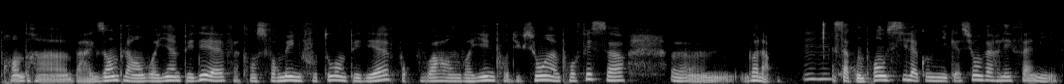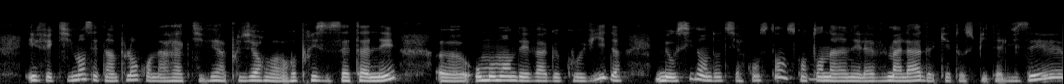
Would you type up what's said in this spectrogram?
prendre un, par exemple, à envoyer un PDF, à transformer une photo en PDF pour pouvoir envoyer une production à un professeur. Euh, voilà. Mhm. Ça comprend aussi la communication vers les familles. Effectivement, c'est un plan qu'on a réactivé à plusieurs euh, reprises cette année, euh, au moment des vagues Covid, mais aussi dans d'autres circonstances. Quand on a mhm. un élève malade qui est hospitalisé,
